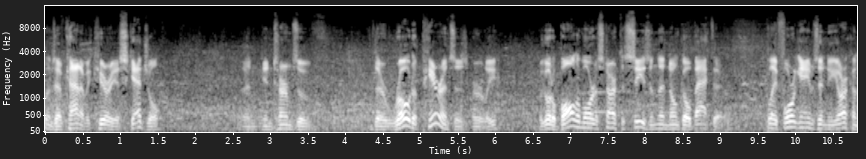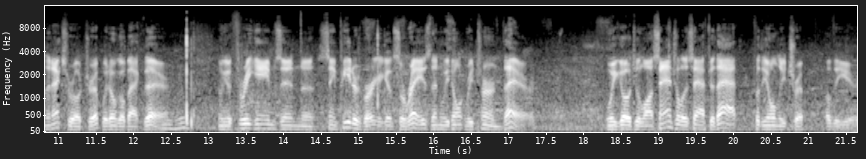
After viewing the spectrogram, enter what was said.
Twins have kind of a curious schedule in, in terms of their road appearances early. We go to Baltimore to start the season, then don't go back there. Play four games in New York on the next road trip. We don't go back there. Mm-hmm. We have three games in uh, St. Petersburg against the Rays, then we don't return there. We go to Los Angeles after that for the only trip of the year.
